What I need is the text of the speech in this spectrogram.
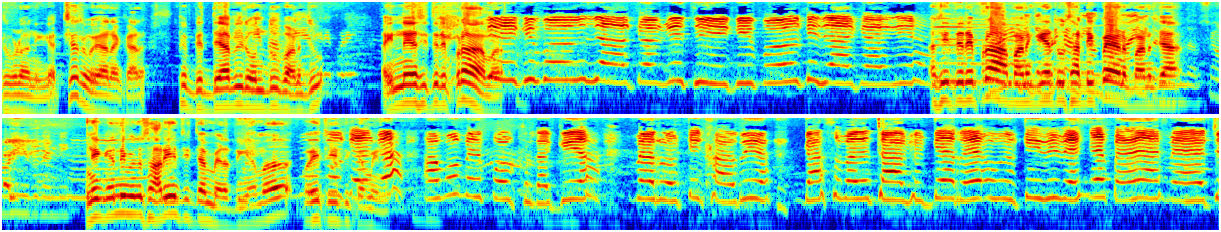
ਰੋਣਾ ਨਹੀਂ ਅੱਛਾ, ਰੋਇਆ ਨਾ ਕਰ। ਫਿਰ ਵਿਦਿਆ ਵੀ ਰੋਂਦੂ ਬਣ ਜੂ। ਇੰਨੇ ਅਸੀਂ ਤੇਰੇ ਭਰਾ ਵਾਂ। ਕੀ ਬੋਲ, ਜਾ ਕਾਂਗੇ ਜੀ ਕੀ ਬੋਲ ਕੇ ਜਾ ਕਾਂਗੇ ਅਸੀਂ ਤੇਰੇ ਭਰਾ ਬਣ ਗਏ ਤੂੰ ਸਾਡੀ ਭੈਣ ਬਣ ਜਾ। ਨਹੀਂ ਕਹਿੰਦੀ ਮੈਨੂੰ ਸਾਰੀਆਂ ਚੀਜ਼ਾਂ ਮਿਲਦੀਆਂ ਵਾ ਕੋਈ ਚੀਜ਼ ਦੀ ਕਮੀ ਨਹੀਂ। ਆਵੋ ਮੇਰੇ ਭੁੱਖ ਲੱਗੀ ਆ ਮੈਂ ਰੋਟੀ ਖਾ ਰਹੀ ਆ। 10 ਵਜੇ ਜਾਗ ਕੇ ਰੇ ਉਹ ਟੀਵੀ ਵੇਖੇ ਪਏ ਮੈਚ।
